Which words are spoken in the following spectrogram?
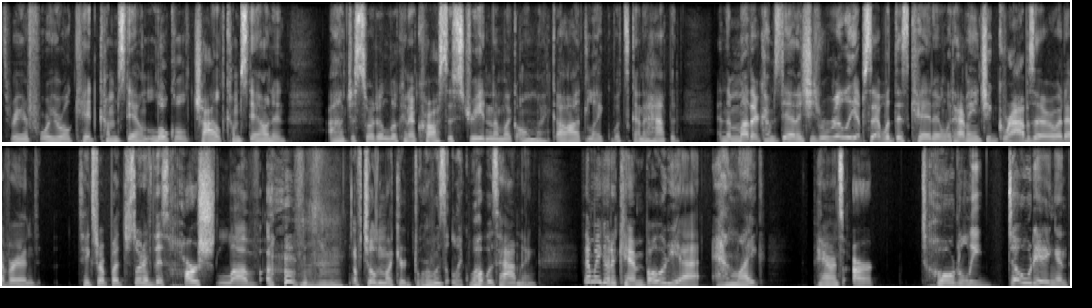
three or four year old kid comes down, local child comes down and uh, just sort of looking across the street. And I'm like, oh my God, like what's going to happen? And the mother comes down and she's really upset with this kid and what having, and she grabs her or whatever and takes her up. But sort of this harsh love of, mm-hmm. of children, like your door was like, what was happening? Then we go to Cambodia and like parents are totally doting and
